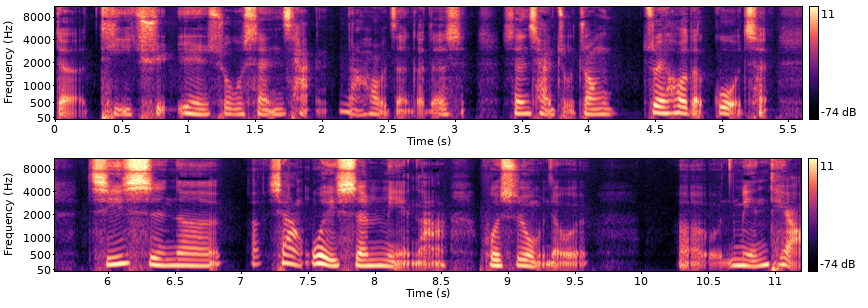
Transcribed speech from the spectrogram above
的提取、运输、生产，然后整个的生产组装，最后的过程，其实呢，像卫生棉啊，或是我们的。呃，棉条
